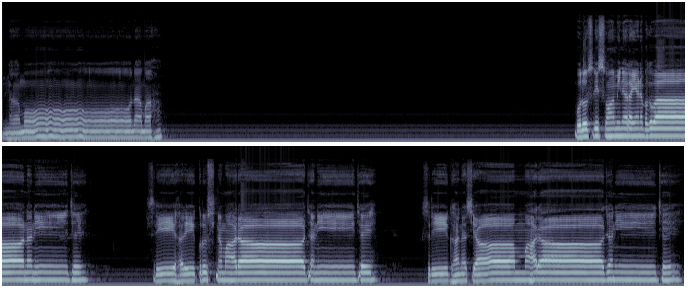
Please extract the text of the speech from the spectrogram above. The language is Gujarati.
નમો નમઃ બોલો શ્રી સ્વામિનારાયણ ભગવાનની જય શ્રી હરે કૃષ્ણ મહારાજની જય શ્રી ઘનશ્યામ મહારાજની જય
